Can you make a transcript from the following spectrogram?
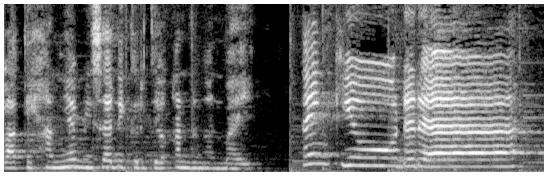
latihannya bisa dikerjakan dengan baik thank you. Dadah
